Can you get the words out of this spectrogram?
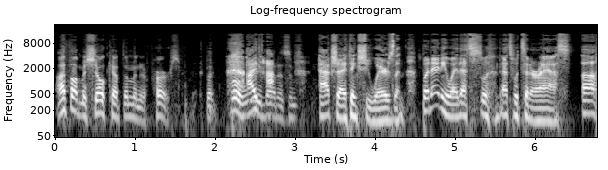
I, thought Michelle kept them in her purse, but well, I, actually, I think she wears them. But anyway, that's that's what's in her ass. Um,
